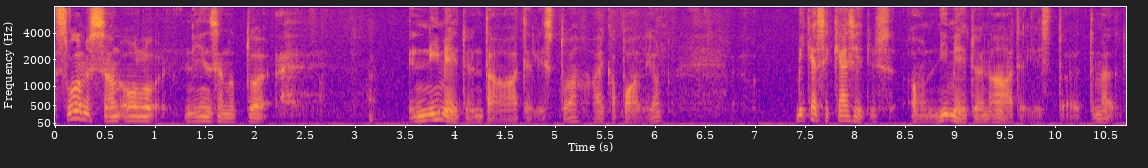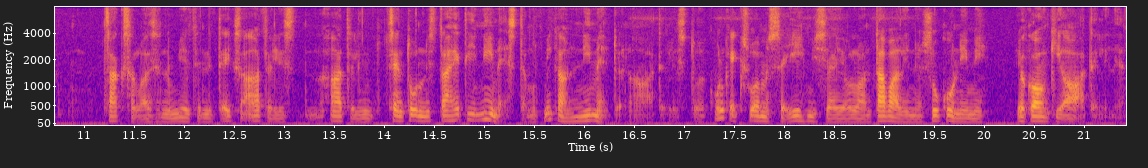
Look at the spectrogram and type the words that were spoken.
Suomessa on ollut niin sanottua nimetöntä aatelistoa aika paljon. Mikä se käsitys on, nimetön aatelisto? Että mä saksalaisena mietin, että eikö aatelis, aatelin, sen tunnistaa heti nimestä, mutta mikä on nimetön aatelisto? Kulkeeko Suomessa ihmisiä, joilla on tavallinen sukunimi, joka onkin aatelinen?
